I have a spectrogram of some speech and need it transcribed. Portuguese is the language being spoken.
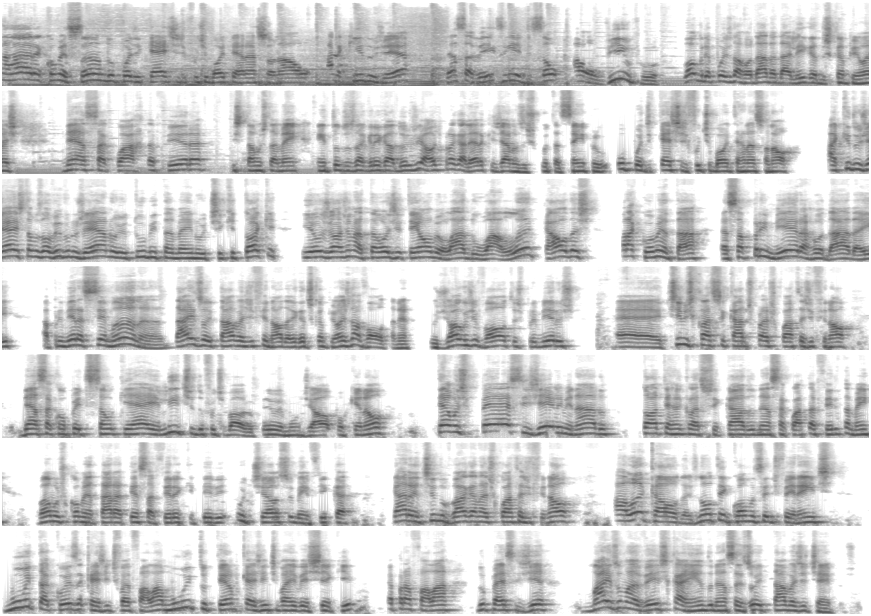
Na área, começando o podcast de futebol internacional aqui do GE, dessa vez em edição ao vivo, logo depois da rodada da Liga dos Campeões, nessa quarta-feira. Estamos também em todos os agregadores de áudio para a galera que já nos escuta sempre, o podcast de futebol internacional aqui do GE. Estamos ao vivo no GE, no YouTube e também no TikTok. E eu, Jorge Natan, hoje tenho ao meu lado o Alan Caldas para comentar essa primeira rodada aí a primeira semana das oitavas de final da Liga dos Campeões na volta, né? Os jogos de volta, os primeiros é, times classificados para as quartas de final dessa competição que é a elite do futebol europeu e mundial, por que não? Temos PSG eliminado, Tottenham classificado nessa quarta-feira e também vamos comentar a terça-feira que teve o Chelsea e o Benfica garantindo vaga nas quartas de final. Alan Caldas, não tem como ser diferente muita coisa que a gente vai falar, muito tempo que a gente vai investir aqui é para falar do PSG mais uma vez caindo nessas oitavas de Champions.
